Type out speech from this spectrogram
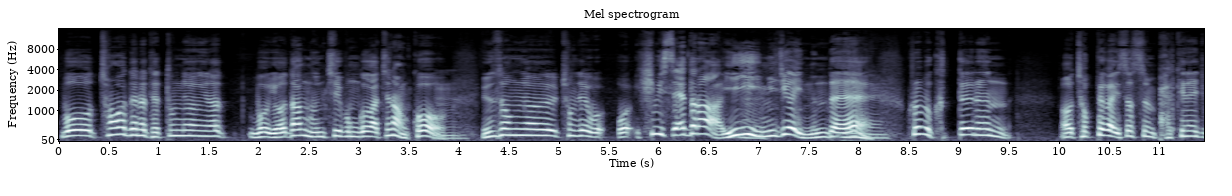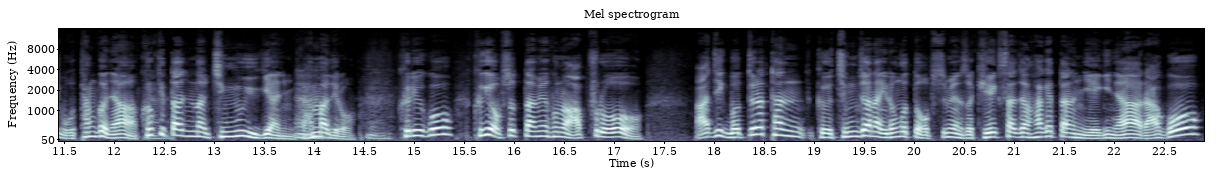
뭐 청와대나 대통령이나 뭐 여당 눈치 본 것 같지는 않고 음. 윤석열 총재 힘이 세더라 이 음. 이미지가 있는데 네. 그러면 그때는 어, 적폐가 있었으면 밝혀내지 못한 거냐 그렇게 네. 따진다면 직무유기 아닙니까 네. 한마디로 네. 그리고 그게 없었다면 그럼 앞으로 아직 뭐 뚜렷한 그 증자나 이런 것도 없으면서 기획사정 하겠다는 얘기냐라고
